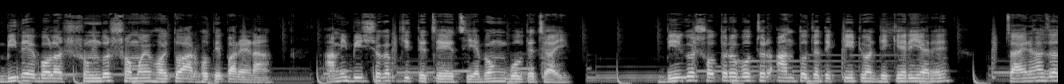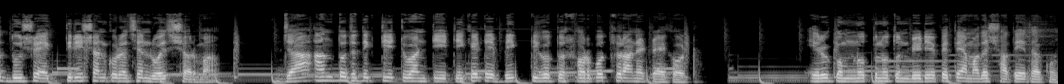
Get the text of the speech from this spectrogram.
বিদায় বলার সুন্দর সময় হয়তো আর হতে পারে না। আমি বিশ্বকাপ জিততে চেয়েছি এবং বলতে চাই দীর্ঘ সতেরো বছর আন্তর্জাতিক টি টোয়েন্টি ক্যারিয়ারে চার হাজার দুশো একত্রিশ রান করেছেন রোহিত শর্মা, যা আন্তর্জাতিক টি টোয়েন্টি টিকেটে ব্যক্তিগত সর্বোচ্চ রানের রেকর্ড। এরকম নতুন নতুন ভিডিও পেতে আমাদের সাথেই থাকুন।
